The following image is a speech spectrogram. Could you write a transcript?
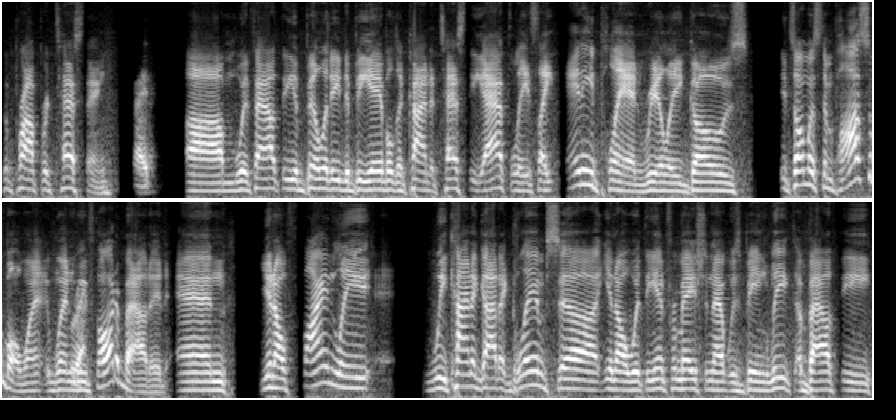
the proper testing right um, without the ability to be able to kind of test the athletes like any plan really goes it's almost impossible when when we've thought about it. And you know, finally, we kind of got a glimpse, uh, you know, with the information that was being leaked about the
